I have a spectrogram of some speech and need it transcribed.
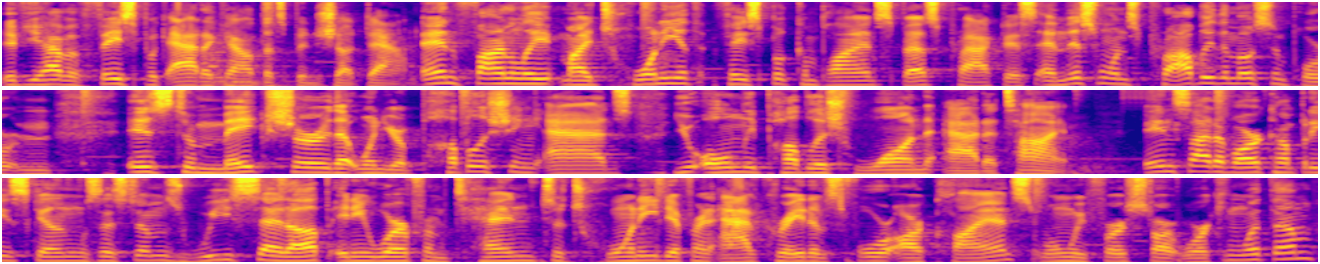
if you have a Facebook ad account that's been shut down. And finally, my 20th Facebook compliance best practice, and this one's probably the most important, is to make sure that when you're publishing ads, you only publish one at a time. Inside of our company's scaling systems, we set up anywhere from 10 to 20 different ad creatives for our clients when we first start working with them,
